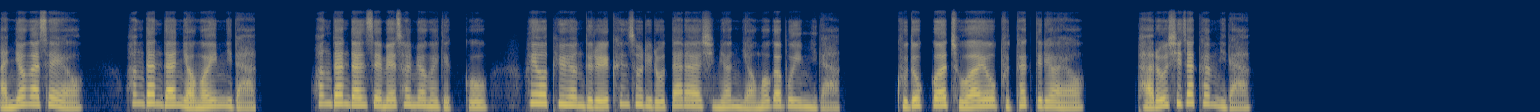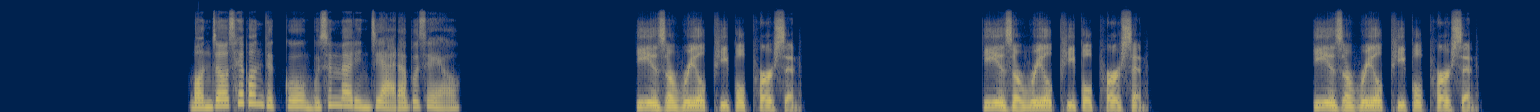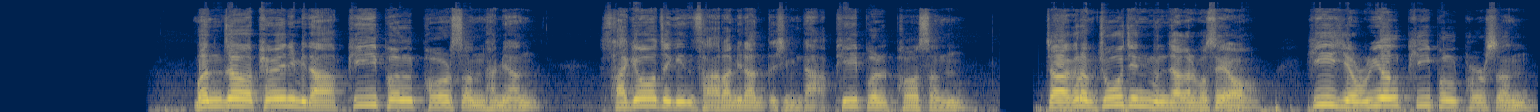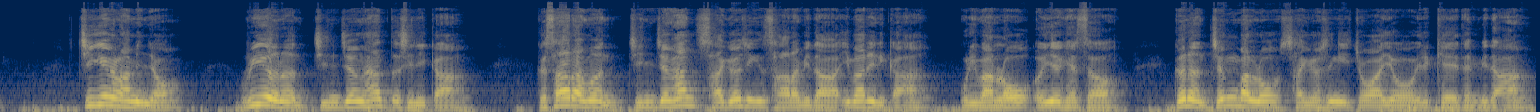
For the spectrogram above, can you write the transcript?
안녕하세요. 황단단 영어입니다. 황단단쌤의 설명을 듣고 회어 표현들을 큰 소리로 따라하시면 영어가 보입니다. 구독과 좋아요 부탁드려요. 바로 시작합니다. 먼저 세 번 듣고 무슨 말인지 알아보세요. He is a real people person. He is a real people person. He is a real people person. 먼저 표현입니다. people person 하면 사교적인 사람이란 뜻입니다. people person. 자, 그럼 주어진 문장을 보세요. He is a real people person. 직역을 하면요. real은 진정한 뜻이니까 그 사람은 진정한 사교적인 사람이다. 이 말이니까 우리말로 의역해서 그는 정말로 사교성이 좋아요. 이렇게 됩니다.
